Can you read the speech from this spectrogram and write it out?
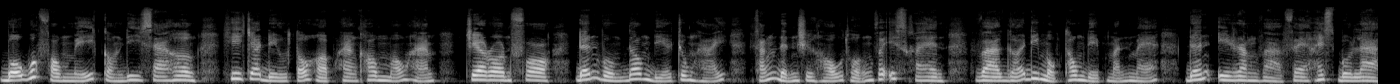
Bộ Quốc phòng Mỹ còn đi xa hơn khi cho điều tổ hợp hàng không mẫu hạm Gerald Ford đến vùng Đông Địa Trung Hải, khẳng định sự hậu thuẫn với Israel và gửi đi một thông điệp mạnh mẽ đến Iran và phe Hezbollah.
